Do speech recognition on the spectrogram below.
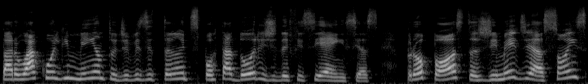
para o acolhimento de visitantes portadores de deficiências, propostas de mediações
